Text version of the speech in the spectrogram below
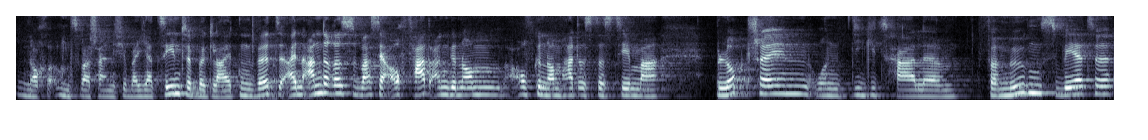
noch uns wahrscheinlich über Jahrzehnte begleiten wird. Ein anderes, was ja auch Fahrt angenommen, aufgenommen hat, ist das Thema Blockchain und digitale Vermögenswerte.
